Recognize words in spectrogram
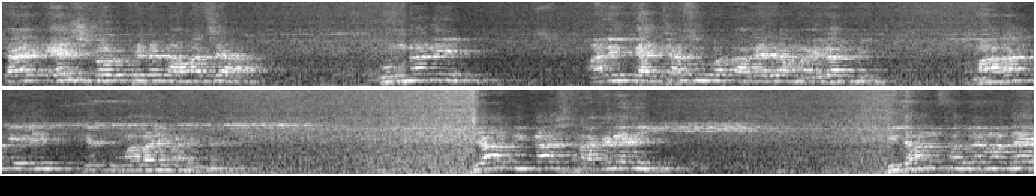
त्या एच गौरखेडे नावाच्या गुंडांनी आणि त्यांच्यासोबत आलेल्या महिलांनी मारहाण केली हे तुम्हालाही माहीत आहे. ज्या विकास ठाकरेंनी विधानसभेमध्ये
